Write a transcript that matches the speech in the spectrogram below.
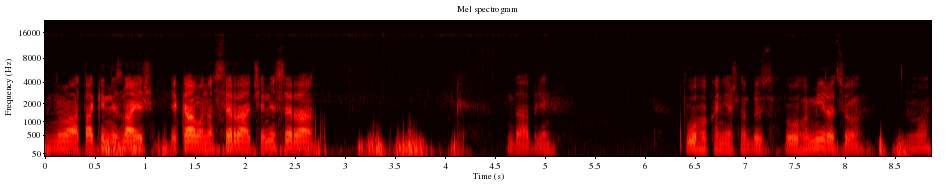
Ну, а так і не знаєш, яка вона сира чи не сира. Да, блін. Плохо, звісно, без вологоміра цього. Ну,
